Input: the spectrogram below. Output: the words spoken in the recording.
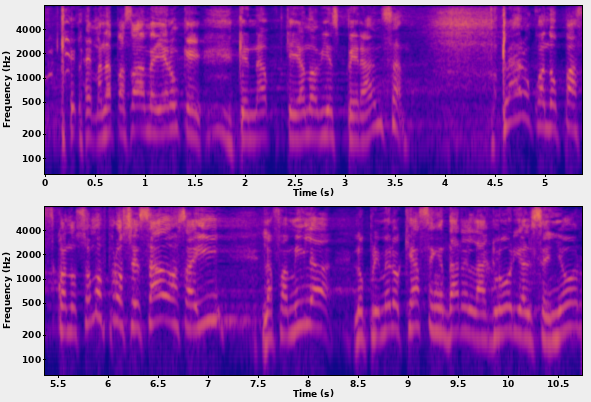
la semana pasada me dijeron que, que, ya no había esperanza. Claro, cuando, cuando somos procesados ahí, la familia lo primero que hacen es darle la gloria al Señor,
